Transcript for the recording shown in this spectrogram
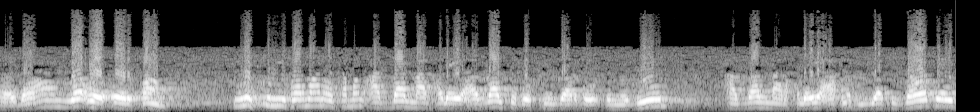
کردن و عرفان. نیست که میفرمان از همون اول مرحله اول که گفتیم در قوس نزول اول مرحله احدیت ذات است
